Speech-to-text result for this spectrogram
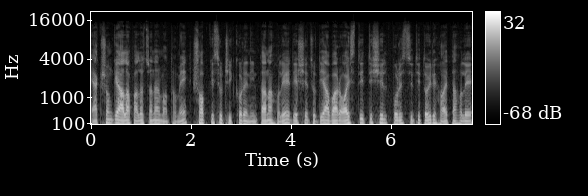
একসঙ্গে আলাপ আলোচনার মাধ্যমে সবকিছু ঠিক করে নিন। তা না হলে দেশে যদি আবার অস্থিতিশীল পরিস্থিতি তৈরি হয়, তাহলে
